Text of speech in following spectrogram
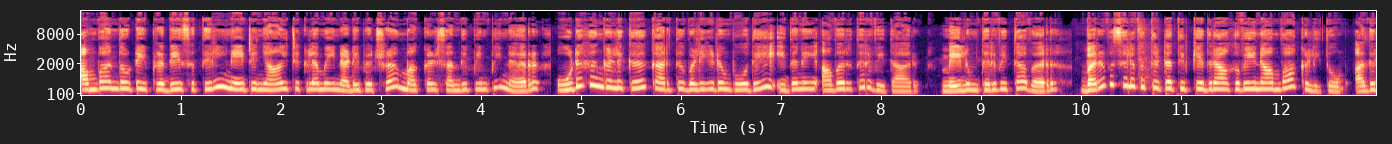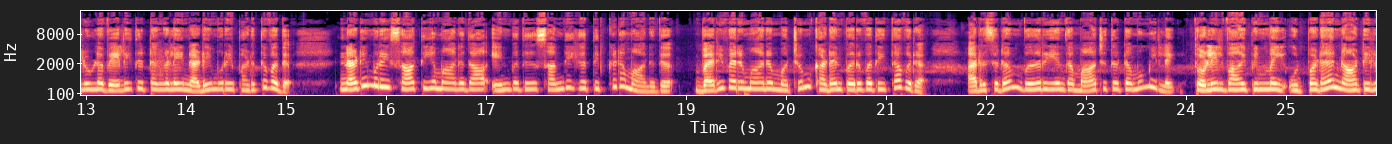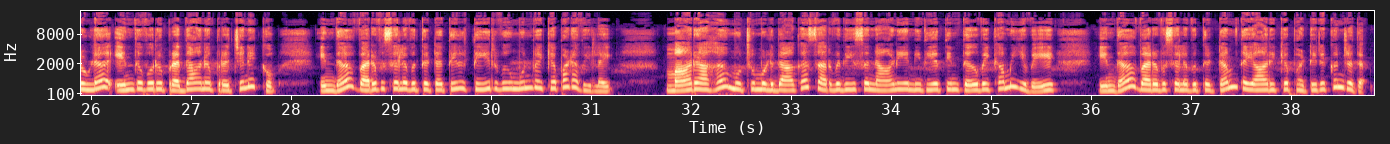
அம்பாந்தோட்டை பிரதேசத்தில் நேற்று ஞாயிற்றுக்கிழமை நடைபெற்ற மக்கள் சந்திப்பின் பின்னர் ஊடகங்களுக்கு கருத்து வெளியிடும் போதே இதனை அவர் தெரிவித்தார். மேலும் தெரிவித்த அவர் வரவு செலவு திட்டத்திற்கு எதிராகவே நாம் வாக்களித்தோம். அதில் உள்ள வேலை திட்டங்களை நடைமுறைப்படுத்துவது நடைமுறை சாத்தியமானதா என்பது சந்தேகத்திற்கிடமானது. வரி வருமானம் மற்றும் கடன் பெறுவதை தவிர அரசிடம் வேறு எந்த மாற்று திட்டமும் இல்லை. தொழில் வாய்ப்பின்மை உட்பட நாட்டிலுள்ள எந்த ஒரு பிரதான பிரச்சினைக்கும் இந்த வரவு செலவு திட்டத்தில் தீர்வு முன்வைக்கப்படவில்லை. மாறாக முற்றுமுழுதாக சர்வதேச நாணய நிதியத்தின் தேவைக்கமையவே இந்த வரவு செலவு திட்டம் தயாரிக்கப்பட்டிருக்கின்றது.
